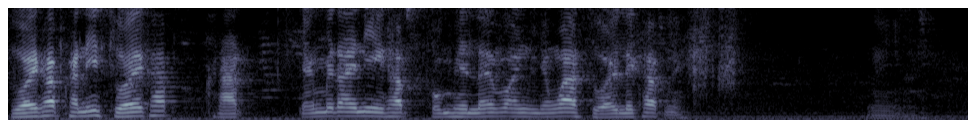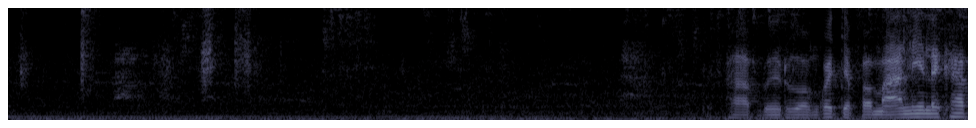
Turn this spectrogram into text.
สวยครับคันนี้สวยครับขนาดยังไม่ได้นี่ครับ ผมเห็นแล้วว่ายังว่าสวยเลยครับนี่นี่ภาพโดยรวมก็จะประมาณนี้เลยครับ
